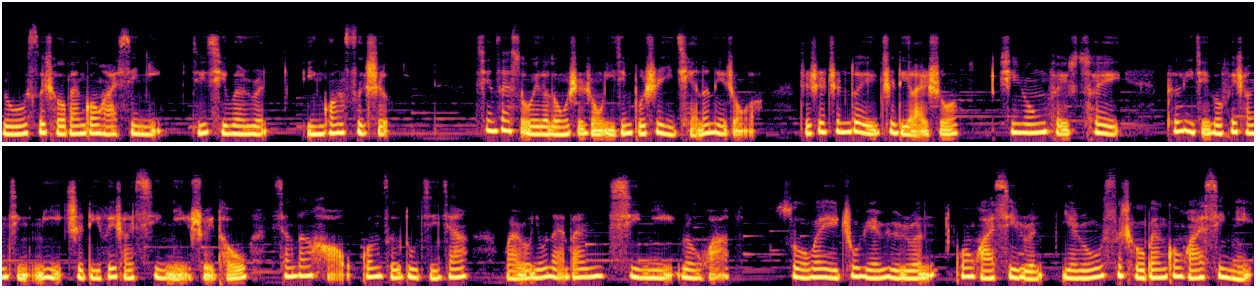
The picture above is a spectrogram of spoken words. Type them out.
如丝绸般光滑细腻，极其温润，银光四射。现在所谓的龙石种已经不是以前的那种了，只是针对质地来说，形容翡翠颗粒结构非常紧密，质地非常细腻，水头相当好，光泽度极佳。宛如牛奶般细腻润滑，所谓珠圆玉润、光滑细润，也如丝绸般光滑细腻、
